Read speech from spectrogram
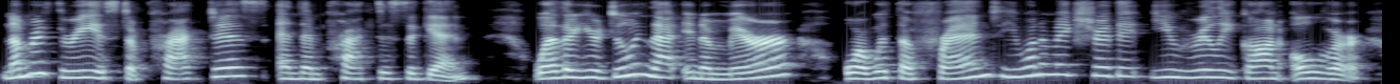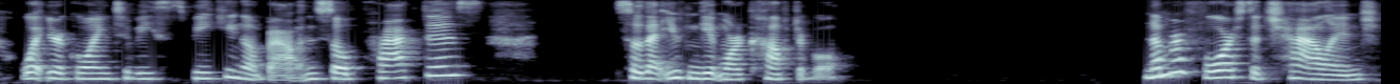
Number three is to practice and then practice again. Whether you're doing that in a mirror or with a friend, you want to make sure that you've really gone over what you're going to be speaking about. And so, practice so that you can get more comfortable. Number four is to challenge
